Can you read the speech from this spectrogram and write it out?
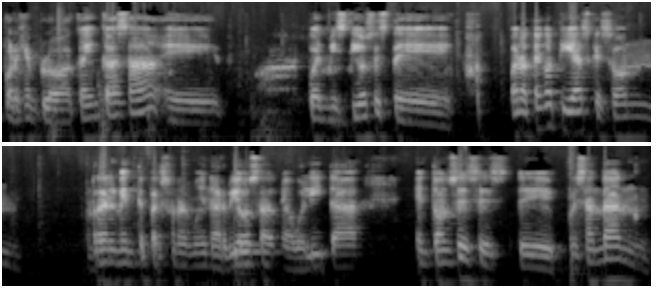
por ejemplo, acá en casa, eh, pues mis tíos, este, bueno, tengo tías que son realmente personas muy nerviosas, mi abuelita, entonces, este, pues andan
